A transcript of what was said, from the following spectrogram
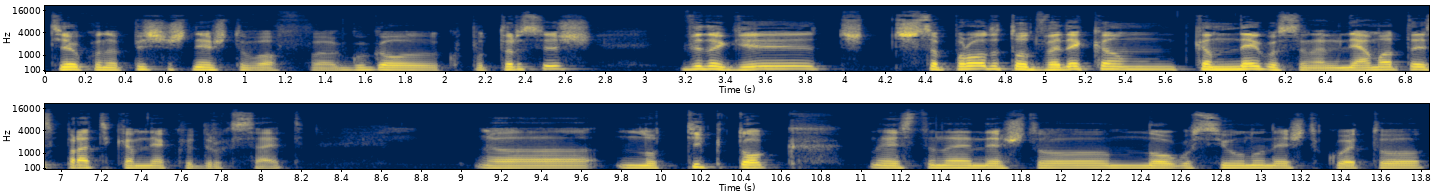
Ти ако напишеш нещо в Google, ако потърсиш, винаги ще се пробва да те отведе към, към него се, нали? няма да изпрати към някой друг сайт. А, но TikTok наистина е нещо много силно, нещо, което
